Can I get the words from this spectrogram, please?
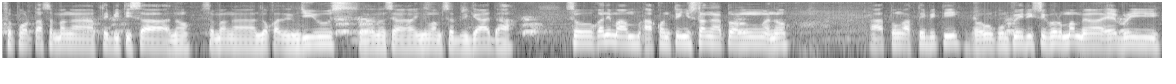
suporta sa mga activities sa ano sa mga local NGOs, so, ano, sa inyo ma'am sa brigada. So kani ma'am, ah, continuous lang ato ang ano atong activity. O kung pwede siguro ma'am, ah, every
